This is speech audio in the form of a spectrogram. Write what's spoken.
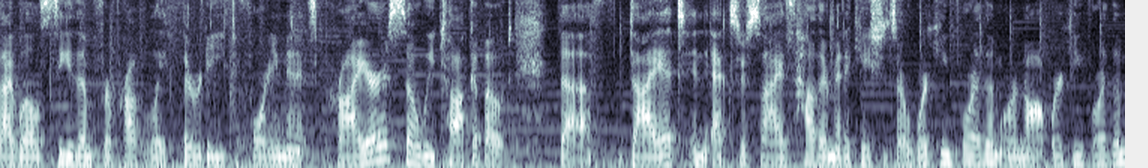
I will see them for probably 30 to 40 minutes prior, so we talk about the diet and exercise, how their medications are working for them or not working for them.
